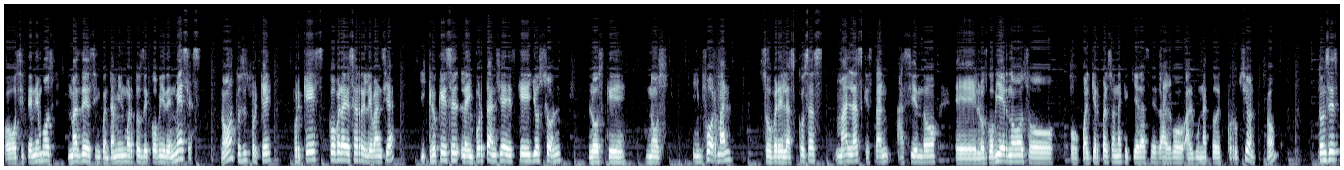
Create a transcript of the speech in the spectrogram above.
o si tenemos más de 50 mil muertos de COVID en meses, ¿no? Entonces, ¿por qué, por qué cobra esa relevancia? Y creo que esa, la importancia es que ellos son los que nos informan sobre las cosas malas que están haciendo eh, los gobiernos o, cualquier persona que quiera hacer algo, algún acto de corrupción, ¿no? Entonces,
